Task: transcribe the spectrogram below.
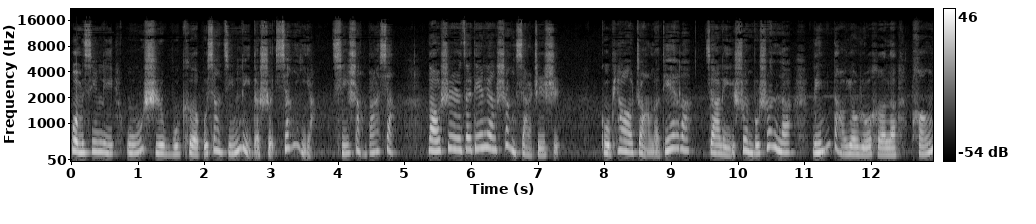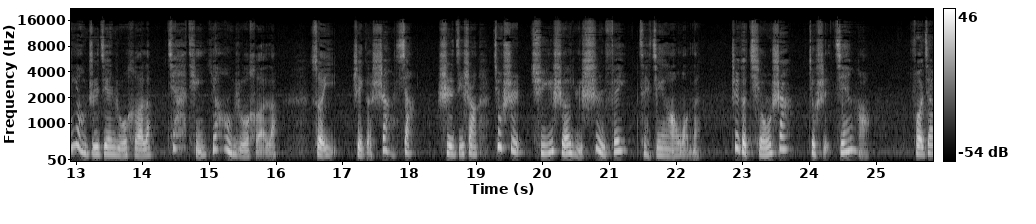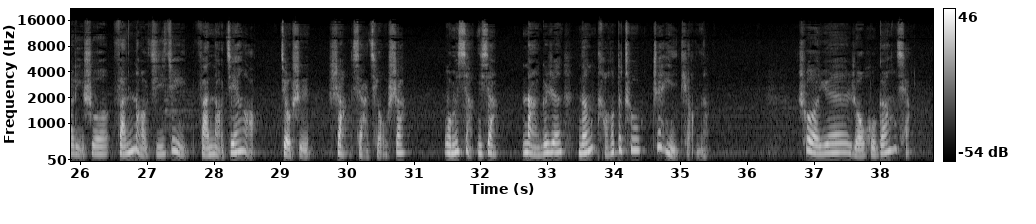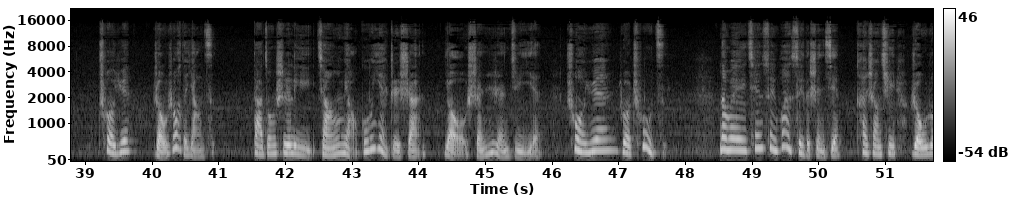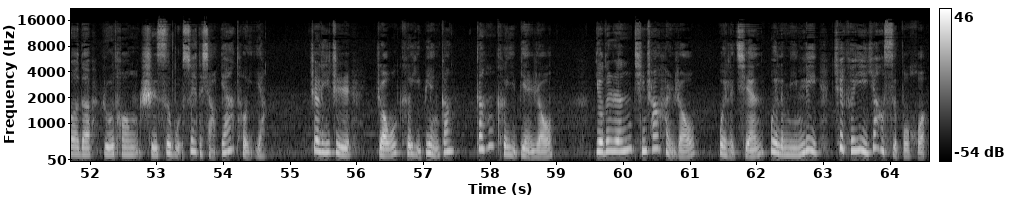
我们心里无时无刻不像井里的水箱一样七上八下，老是在掂量上下之事。股票涨了跌了，家里顺不顺了，领导又如何了，朋友之间如何了，家庭又如何了？所以。这个上下实际上就是取舍与是非在煎熬我们，这个求杀就是煎熬。佛教里说烦恼集聚、烦恼煎熬，就是上下求杀。我们想一下，哪个人能逃得出这一条呢？绰约柔乎刚强，绰约柔弱的样子。大宗师里讲藐姑叶之山，有神人居焉。绰约若处子，那位千岁万岁的神仙，看上去柔弱的如同十四五岁的小丫头一样。这里指柔可以变刚，刚可以变柔。有的人平常很柔，为了钱，为了名利，却可以要死不活。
